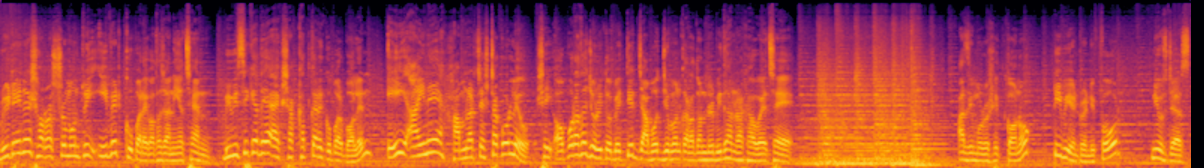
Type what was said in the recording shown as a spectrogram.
ব্রিটেইনের স্বরাষ্ট্রমন্ত্রী ইভেট কুপারে কথা জানিয়েছেন। বিবিসিকে দেয়া এক সাক্ষাৎকারে কুপার বলেন, এই আইনে হামলার চেষ্টা করলেও সেই অপরাধে জড়িত ব্যক্তির যাবজ্জীবন কারাদণ্ডের বিধান রাখা হয়েছে। Azimur Rashid Kanak, TVN twenty four, news desk.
